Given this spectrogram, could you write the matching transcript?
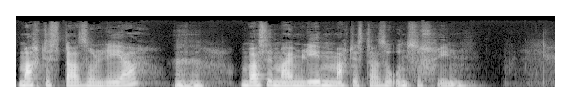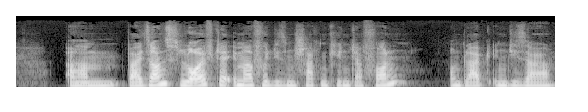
macht es da so leer mhm. und was in meinem Leben macht es da so unzufrieden. Ähm, weil sonst läuft er immer vor diesem Schattenkind davon und bleibt in dieser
